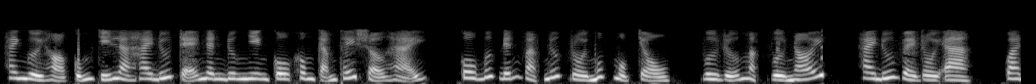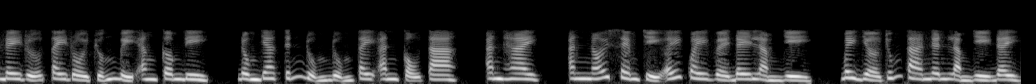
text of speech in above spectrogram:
hai người họ cũng chỉ là hai đứa trẻ nên đương nhiên cô không cảm thấy sợ hãi, cô bước đến vạt nước rồi múc một chậu, vừa rửa mặt vừa nói, hai đứa về rồi à, qua đây rửa tay rồi chuẩn bị ăn cơm đi, đồng gia tính đụng đụng tay anh cậu ta, anh hai, anh nói xem chị ấy quay về đây làm gì, bây giờ chúng ta nên làm gì đây,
